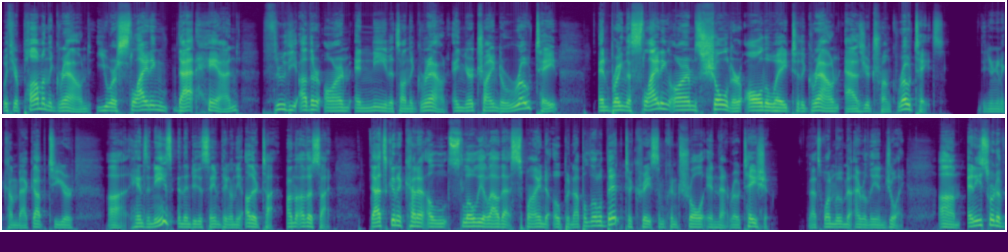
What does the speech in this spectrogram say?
with your palm on the ground, you are sliding that hand through the other arm and knee that's on the ground. And you're trying to rotate and bring the sliding arm's shoulder all the way to the ground as your trunk rotates. Then you're to come back up to your uh, hands and knees and then do the same thing on the other t- on the other side that's going to kind of slowly allow that spine to open up a little bit to create some control in that rotation. That's one movement I really enjoy. Um, any sort of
